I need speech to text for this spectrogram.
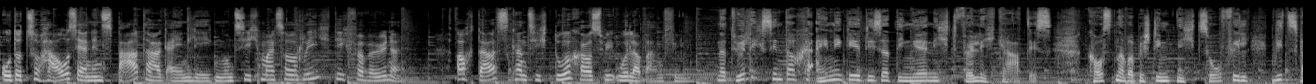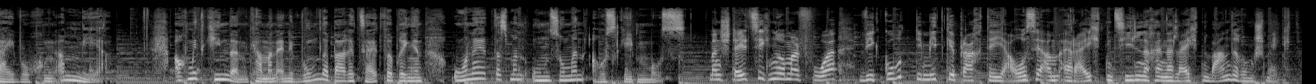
oder zu Hause einen Spa-Tag einlegen und sich mal so richtig verwöhnen. Auch das kann sich durchaus wie Urlaub anfühlen. Natürlich sind auch einige dieser Dinge nicht völlig gratis, kosten aber bestimmt nicht so viel wie zwei Wochen am Meer. Auch mit Kindern kann man eine wunderbare Zeit verbringen, ohne dass man Unsummen ausgeben muss. Man stellt sich nur mal vor, wie gut die mitgebrachte Jause am erreichten Ziel nach einer leichten Wanderung schmeckt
